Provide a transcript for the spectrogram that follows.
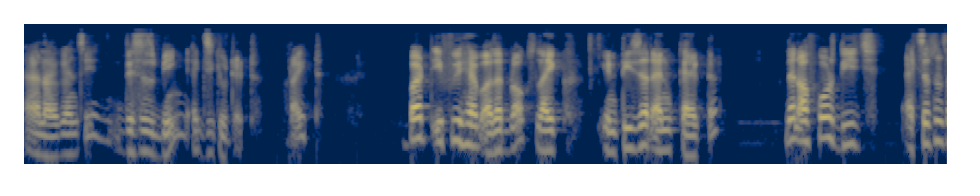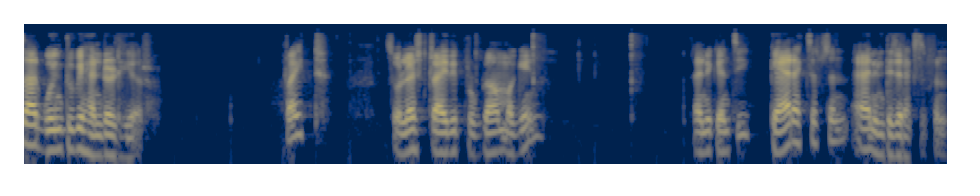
And now you can see this is being executed right? But if we have other blocks like integer and character then of course these exceptions are going to be handled here right? So let's try the program again. And you can see char exception and integer exception.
